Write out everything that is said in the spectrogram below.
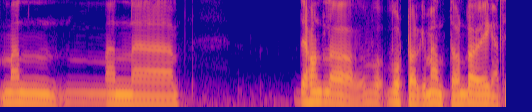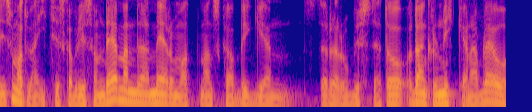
men, men uh, det handler, vårt argument handler jo egentlig ikke om at man ikke skal bry seg om det, men det er mer om at man skal bygge en større robusthet. Og, og den kronikken her ble jo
